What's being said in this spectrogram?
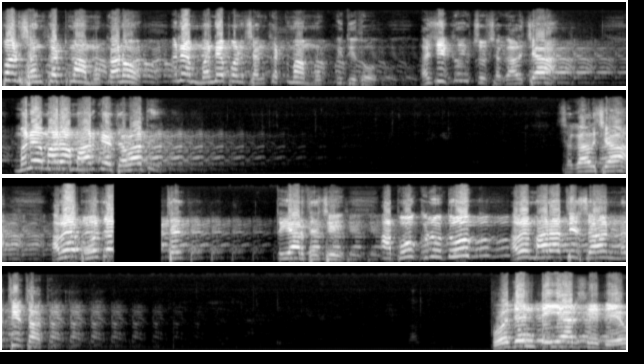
પણ સંકટમાં મુકાણો અને મને પણ સંકટમાં મૂકી દીધો. હજી કહું છું સગાળચા, મને મારા માર્ગે જવા દે. હવે ભોજન તૈયાર થશે. આ ભૂખનું દુઃખ હવે મારાથી સહન નથી થતું. ભોજન તૈયાર છે દેવ.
